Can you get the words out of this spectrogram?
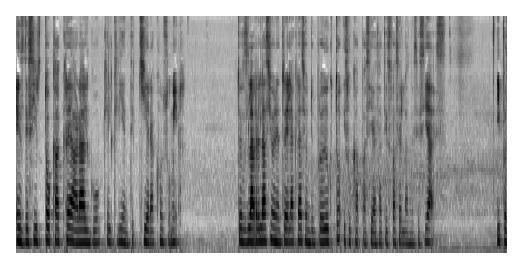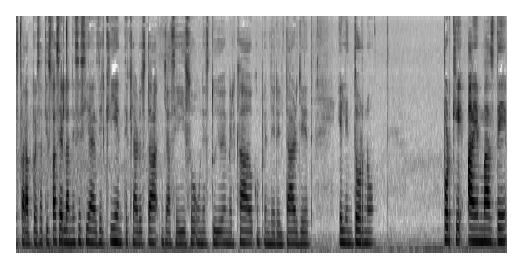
Es decir, toca crear algo que el cliente quiera consumir. Entonces, la relación entre la creación de un producto y su capacidad de satisfacer las necesidades. Y pues para poder satisfacer las necesidades del cliente, claro está, ya se hizo un estudio de mercado, comprender el target, el entorno, porque además de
